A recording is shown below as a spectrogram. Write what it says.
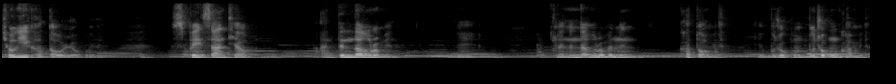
저기 갔다 오려고요. 스페인 산티아고 안 된다 그러면 예. 안 된다 그러면은 갔다 옵니다. 예, 무조건 무조건 갑니다.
